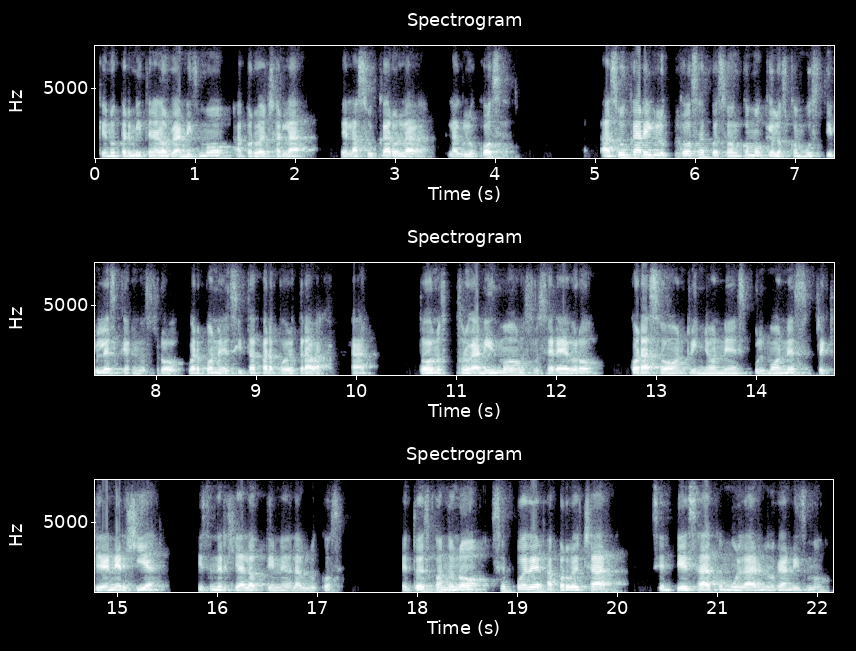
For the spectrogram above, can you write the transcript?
que no permiten al organismo aprovechar la, el azúcar o la, la glucosa. Azúcar y glucosa pues son como que los combustibles que nuestro cuerpo necesita para poder trabajar. Todo nuestro organismo, nuestro cerebro, corazón, riñones, pulmones requiere energía y esa energía la obtiene de la glucosa. Entonces cuando no se puede aprovechar, se empieza a acumular en el organismo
